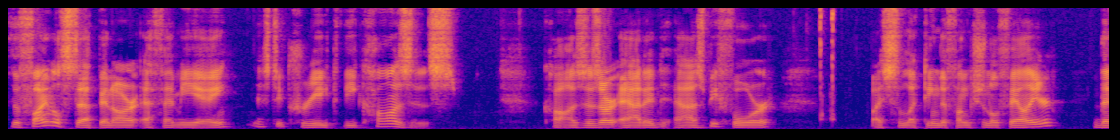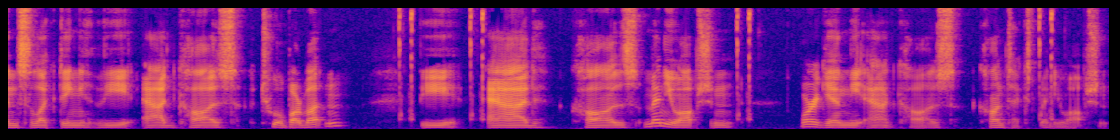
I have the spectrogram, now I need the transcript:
The final step in our FMEA is to create the causes. Causes are added, as before, by selecting the functional failure, then selecting the Add Cause toolbar button, the Add Cause menu option, or again the Add Cause context menu option.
